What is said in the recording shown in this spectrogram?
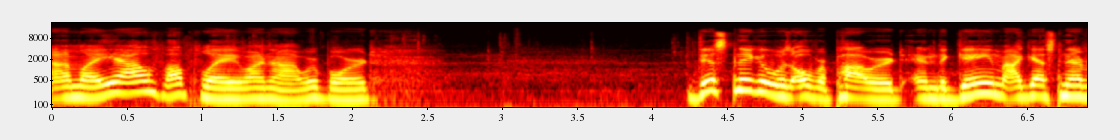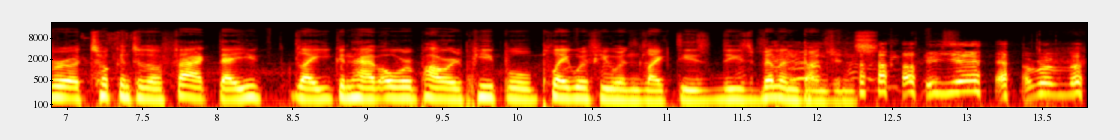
I'm like, yeah, I'll, I'll play. Why not? We're bored. This nigga was overpowered, and the game, I guess, never took into the fact that you like you can have overpowered people play with you in like these these villain dungeons. oh yeah, I remember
